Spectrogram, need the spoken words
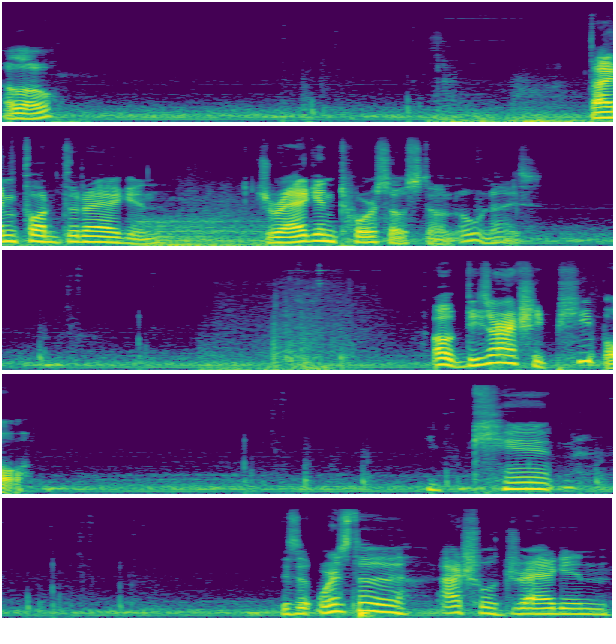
Hello? Time for dragon. Dragon torso stone. Oh, nice. Oh, these are actually people. You can't... Is it... Where's the actual dragon...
